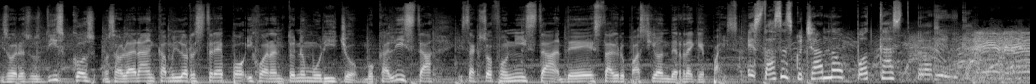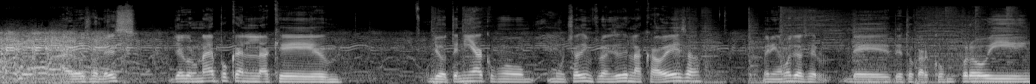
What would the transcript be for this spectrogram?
y sobre sus discos nos hablarán Camilo Restrepo y Juan Antonio Murillo, vocalista y saxofonista de esta agrupación de reggae paisa. Estás escuchando Podcast Radiónica. Aerosoles llegó en una época en la que yo tenía como muchas influencias en la cabeza Veníamos de, hacer, de, tocar con Provi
